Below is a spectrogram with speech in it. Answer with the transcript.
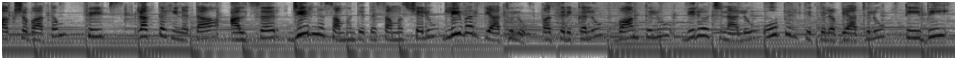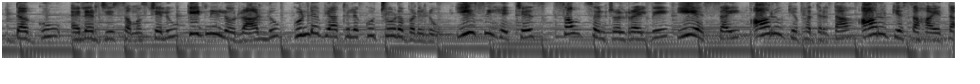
పక్షపాతం ఫిట్స్ రక్తహీనత అల్సర్ జీర్ణ సంబంధిత సమస్యలు లివర్ వ్యాధులు పసిరికలు వాంతులు విరోచనాలు ఊపిరితిత్తుల వ్యాధులు టీబీ దగ్గు ఎలర్జీ సమస్యలు కిడ్నీలో రాళ్ళు గుండె వ్యాధులకు చూడబడును. ECHS south central railway ESI ఆరోగ్య భద్రత ఆరోగ్య సహాయత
